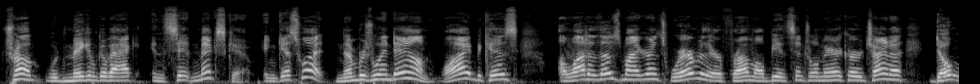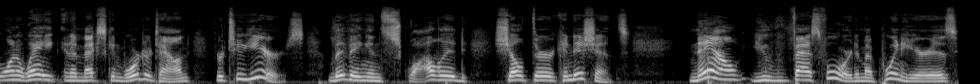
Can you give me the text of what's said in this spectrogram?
Trump would make him go back and sit in Mexico. And guess what? Numbers went down. Why? Because a lot of those migrants, wherever they're from, albeit Central America or China, don't want to wait in a Mexican border town for two years, living in squalid shelter conditions. Now you fast forward, and my point here is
